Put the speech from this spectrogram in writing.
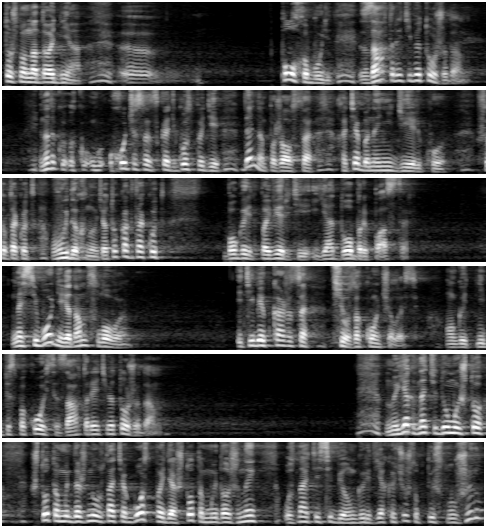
то, что на два дня, э, плохо будет. Завтра я тебе тоже дам. И надо, хочется сказать, Господи, дай нам, пожалуйста, хотя бы на недельку, чтобы так вот выдохнуть. А то как так вот, Бог говорит, поверьте, я добрый пастор. На сегодня я дам слово. И тебе кажется, все, закончилось. Он говорит, не беспокойся, завтра я тебе тоже дам. Но я, знаете, думаю, что что-то мы должны узнать о Господе, а что-то мы должны узнать о себе. Он говорит, я хочу, чтобы ты служил,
